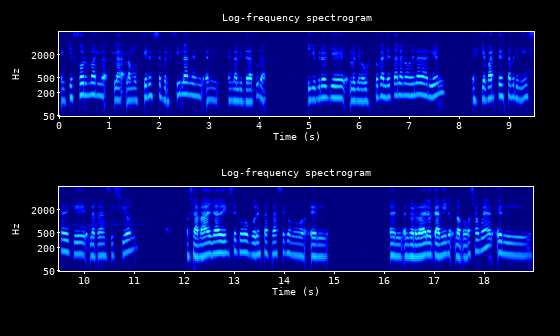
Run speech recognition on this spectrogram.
en qué forma la- la- las mujeres se perfilan en, en- en la literatura. Y yo creo que lo que me gustó caleta de la novela de Ariel es que parte de esta premisa de que la transición, o sea, más allá de irse como por esta frase como el, el, el verdadero camino, no, ¿cómo esa wea? El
